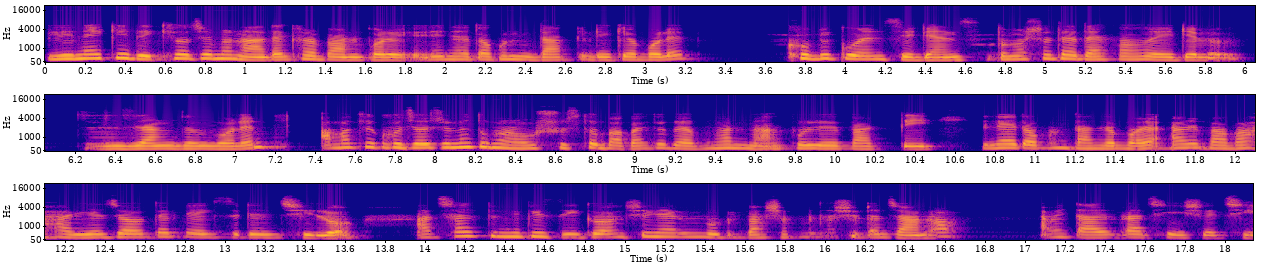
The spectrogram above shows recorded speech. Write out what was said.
লিনাকে দেখেও যেন না দেখার ভান করে লিনা তখন ডাক ডেকে বলে, খুবই কোইন্সিডেন্স তোমার সাথে দেখা হয়ে গেল। জাংজং বলেন আমাকে খোঁজার জন্য তোমার অসুস্থ বাবাকে ব্যবহার না করলে পারতি। লিনাই তখন তাকে বলে, আরে বাবা, হারিয়ে যাওয়া তো একটা অ্যাক্সিডেন্ট ছিল। আচ্ছা তুমি কি জিগং সিং এর কথা সেটা জানো? আমি তার কাছে এসেছি।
